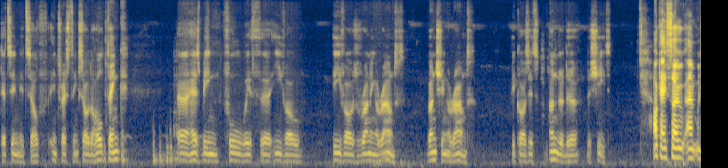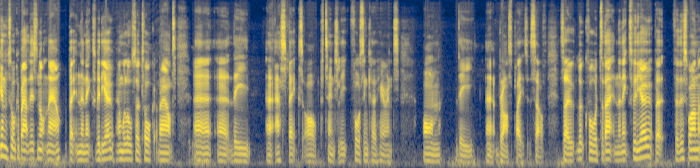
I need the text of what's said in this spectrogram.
that's in itself interesting. So the whole tank uh, has been full with uh, evo evos running around bunching around because it's under the the sheet. Okay so um, we're going to talk about this not now but in the next video and we'll also talk about uh, uh, the uh, aspects of potentially forcing coherence on the uh, brass plates itself. So look forward to that in the next video. But for this one,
